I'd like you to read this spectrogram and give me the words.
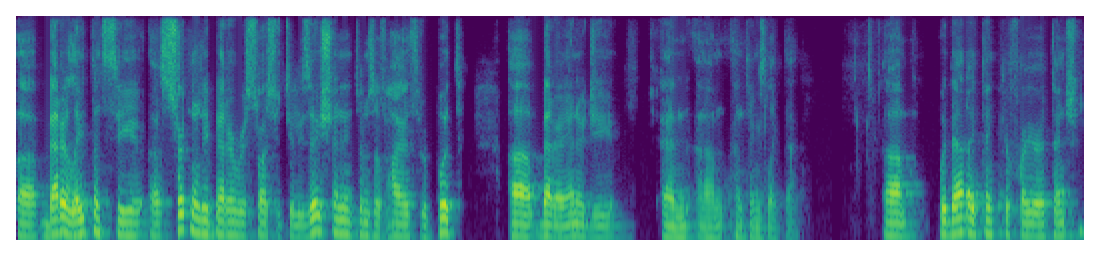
uh, better latency, uh, certainly better resource utilization in terms of higher throughput, uh, better energy, and, um, and things like that. Um, with that, I thank you for your attention.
